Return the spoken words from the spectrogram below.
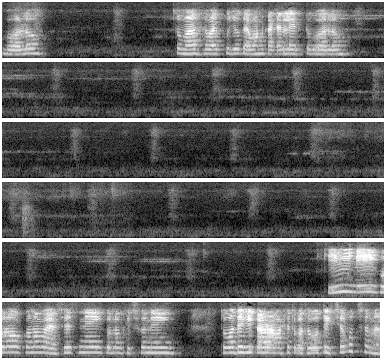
বলো। তোমরা সবাই পুজো কেমন কাটালে একটু বলো। কেউই নেই, কোনো কোনো মেসেজ নেই, কোনো কিছু নেই। তোমাদের কি কারও আমার সাথে কথা বলতে ইচ্ছা করছে না?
